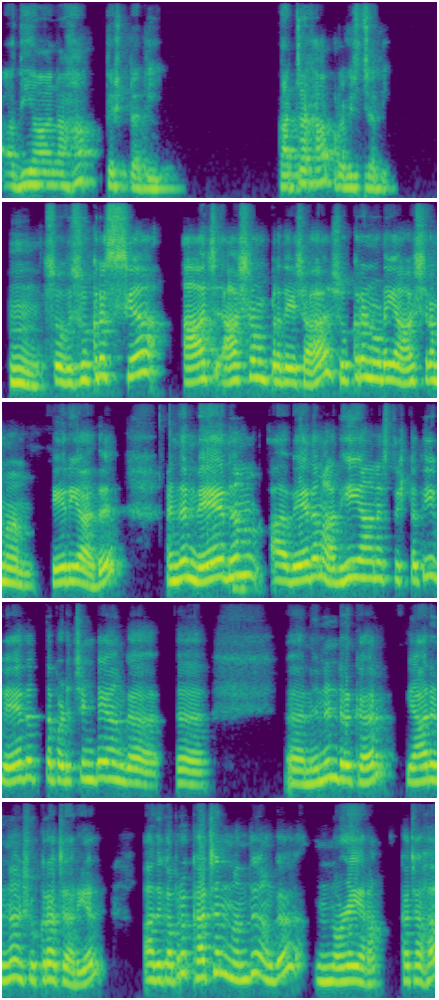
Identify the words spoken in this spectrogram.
अधीयानः तिष्ठति कचः प्रविशति ம் ஸோ சுக்ரஸ்ய ஆச் ஆசிரம பிரதேசா சுக்ரனுடைய ஆசிரமம் ஏரியா அது அண்ட் தென் வேதம் அஹ், வேதம் அதியான திஷ்டதி வேதத்தை படிச்சுட்டே அங்க நின்றுட்டு இருக்கார் யாருன்னா சுக்கராச்சாரியர். அதுக்கப்புறம் கச்சன் வந்து அங்க நுழையறான். கச்சகா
